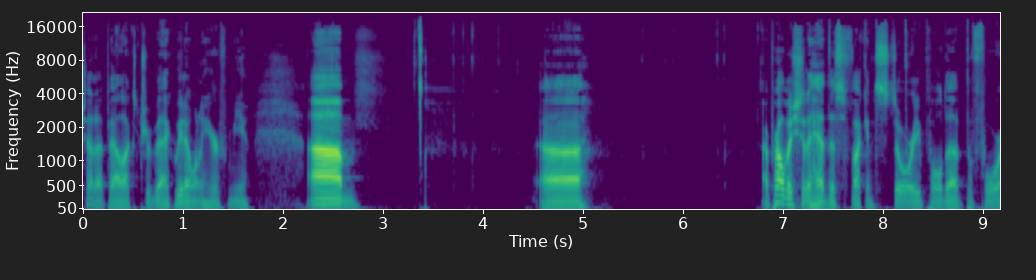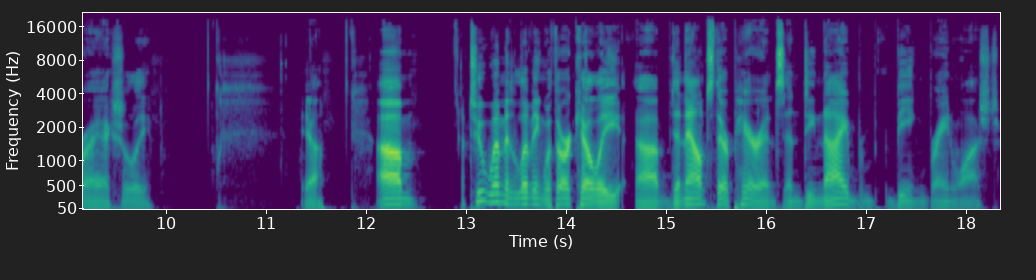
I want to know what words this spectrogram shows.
Shut up, Alex Trebek. We don't want to hear from you. Um, uh, I probably should have had this fucking story pulled up before I actually. Yeah. Um, two women living with R. Kelly uh, denounce their parents and deny b- being brainwashed.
